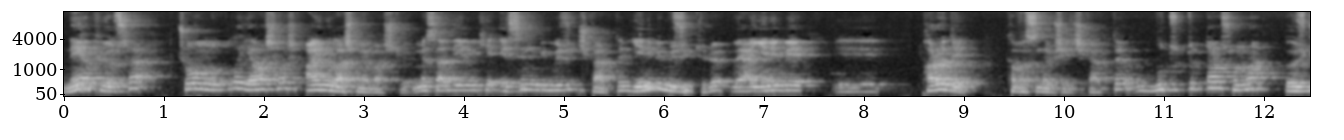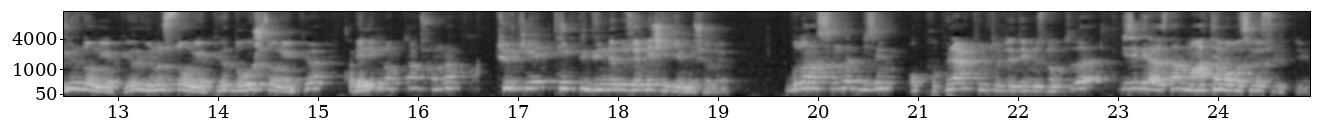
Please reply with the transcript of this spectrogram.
ne yapıyorsa çoğunlukla yavaş yavaş aynılaşmaya başlıyor. Mesela diyelim ki Esin bir müzik çıkarttı, yeni bir müzik türü veya yeni bir e, parodi kafasında bir şey çıkarttı. Bu tuttuktan sonra Özgür de onu yapıyor, Yunus da onu yapıyor, Doğuş da onu yapıyor. Tabii. Belli bir noktadan sonra Türkiye tek bir gündem üzerine çekilmiş oluyor. Bu da aslında bizim o popüler kültür dediğimiz noktada bizi biraz daha matem havasına sürüklüyor.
